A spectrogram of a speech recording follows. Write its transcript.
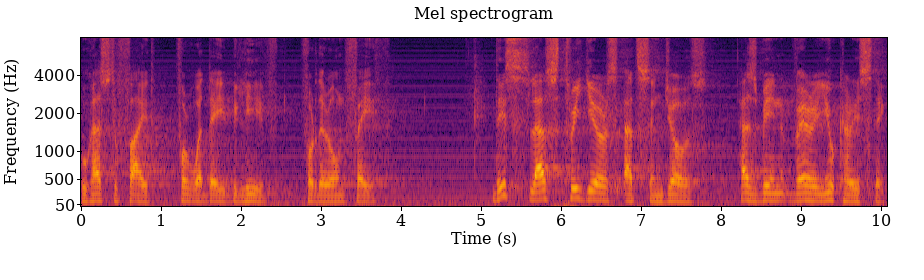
who has to fight for what they believe, for their own faith. These last three years at St. Joe's has been very Eucharistic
